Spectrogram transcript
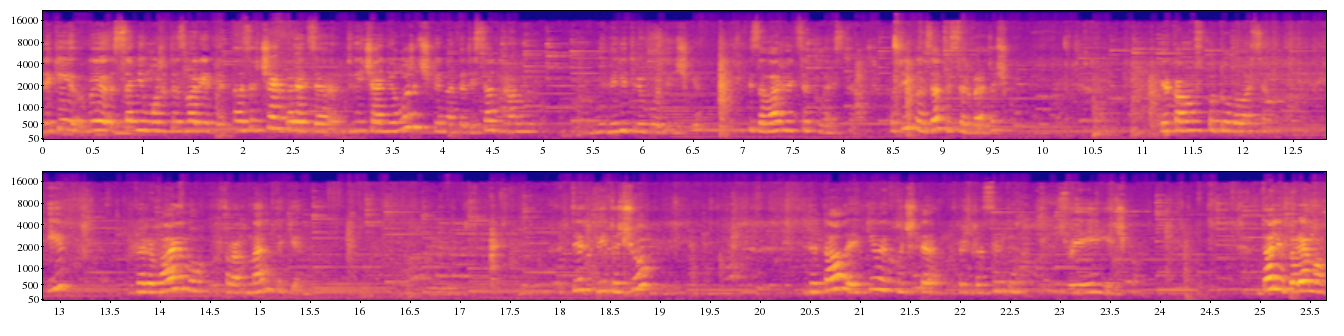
який ви самі можете зварити. Та зазвичай береться 2 чайні ложечки на 50 грамів мілілітрів водички і заварюється клейстер. Потрібно взяти серветочку, яка вам сподобалася, і вириваємо фрагментики тих квіточок, деталей, які ви хочете прикрасити своє яєчко. Далі беремо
